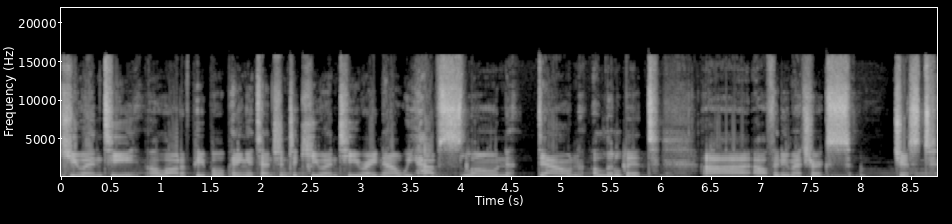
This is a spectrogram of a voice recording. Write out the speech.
QNT, a lot of people paying attention to QNT right now. We have slowed down a little bit. Uh, Alpha Numerics just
